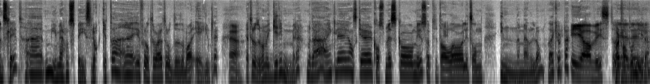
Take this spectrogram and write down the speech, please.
Enslaved er mye mer sånn space-rockete i forhold til hva jeg trodde det var egentlig. Ja. Jeg trodde det var mye grimmere, men det er egentlig ganske kosmisk og mye 70-tall og litt sånn innimellom. Det er kult, det. Ja visst. I hvert fall på nyere.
